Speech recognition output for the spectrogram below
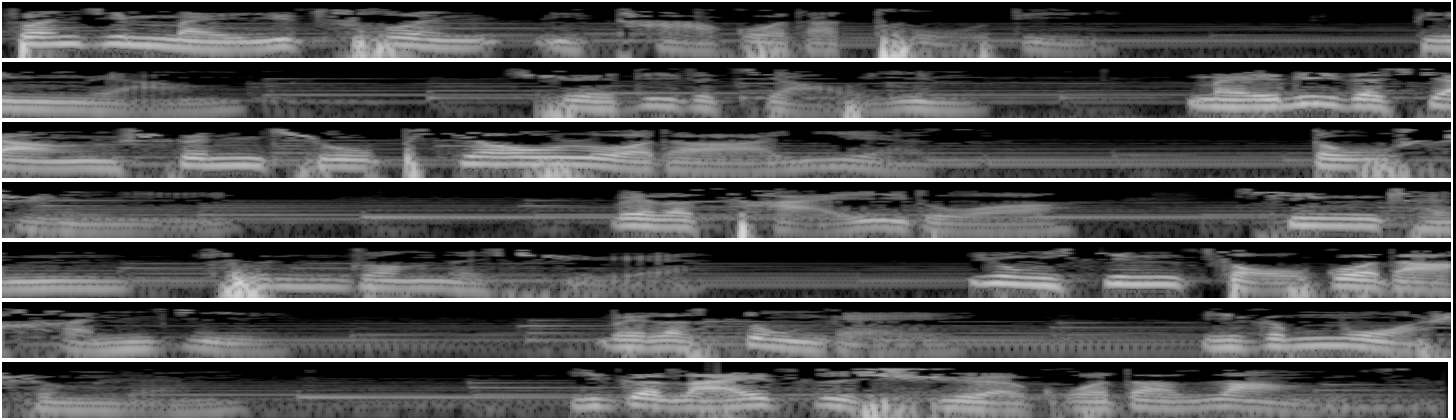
钻进每一寸你踏过的土地，冰凉雪地的脚印，美丽的像深秋飘落的叶子，都是你。为了采一朵清晨村庄的雪。用心走过的痕迹，为了送给一个陌生人，一个来自雪国的浪子。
